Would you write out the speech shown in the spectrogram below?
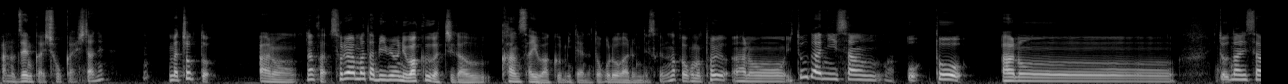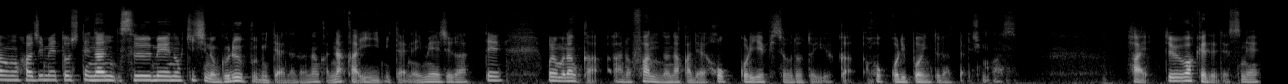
あの前回紹介したね。まあちょっとあのなんかそれはまた微妙に枠が違う関西枠みたいなところがあるんですけどなんかこの豊あの糸谷さんをとあの糸谷さんをはじめとして何数名の棋士のグループみたいなのはなんか仲いいみたいなイメージがあってこれもなんかあのファンの中でほっこりエピソードというかほっこりポイントだったりします。はい。というわけでですね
